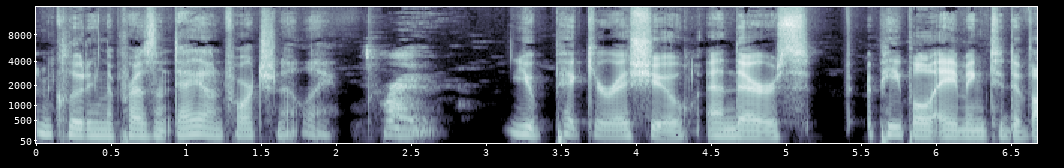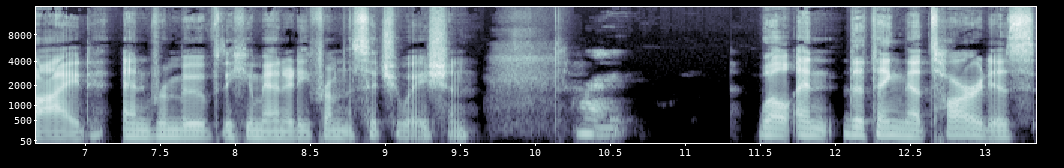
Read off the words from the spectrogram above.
Including the present day, unfortunately. Right. You pick your issue, and there's people aiming to divide and remove the humanity from the situation. Right. Well, and the thing that's hard is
